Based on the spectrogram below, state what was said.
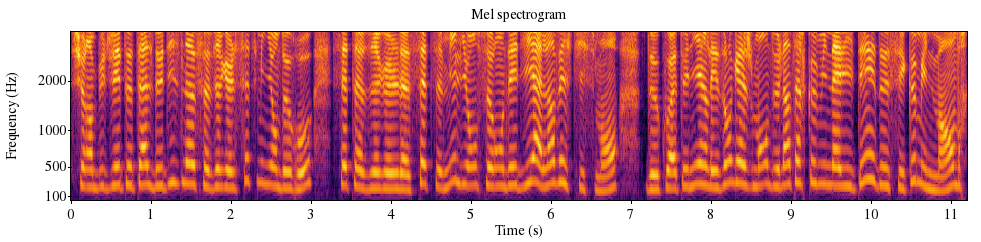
Sur un budget total de 19,7 millions d'euros, 7,7 millions seront dédiés à l'investissement, de quoi tenir les engagements de l'intercommunalité et de ses communes membres,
